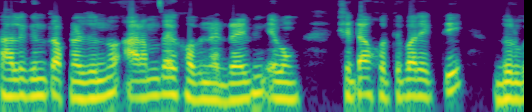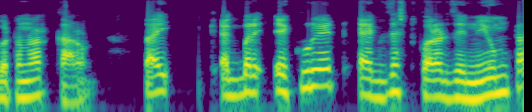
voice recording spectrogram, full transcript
তাহলে কিন্তু আপনার জন্য আরামদায়ক হবে না ড্রাইভিং এবং সেটা হতে পারে একটি দুর্ঘটনার কারণ। তাই একবারে একুরেট অ্যাডজাস্ট করার যে নিয়মটা,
